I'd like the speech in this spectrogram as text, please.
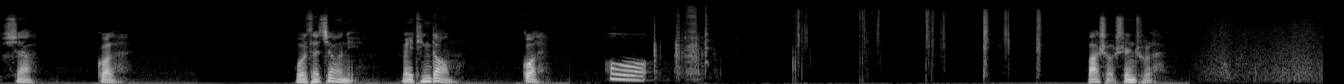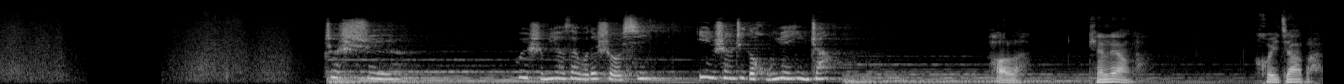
夏，过来，我在叫你，没听到吗？过来。哦，把手伸出来。这是为什么要在我的手心印上这个红月印章？好了，天亮了，回家吧。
